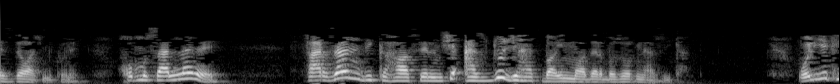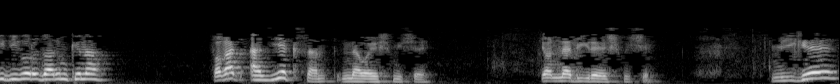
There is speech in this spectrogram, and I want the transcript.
ازدواج می‌کنه. خب مسلمه. فرزندی که حاصل میشه از دو جهت با این مادر بزرگ نزدیکن. ولی یکی دیگر رو داریم که نه. فقط از یک سمت نوایش میشه یا نبیرش میشه. میگه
